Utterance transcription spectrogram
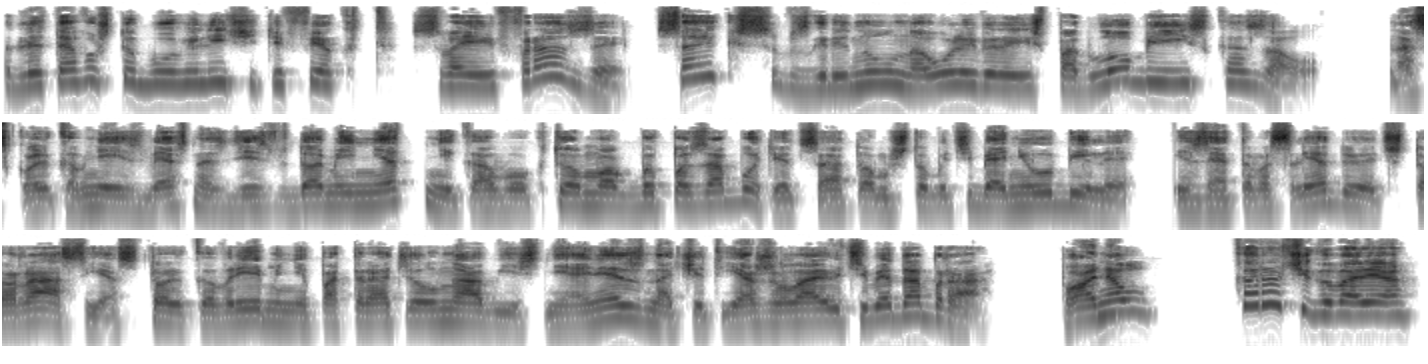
Для того, чтобы увеличить эффект своей фразы, Сайкс взглянул на Оливера из-под лобья и сказал, Насколько мне известно, здесь в доме нет никого, кто мог бы позаботиться о том, чтобы тебя не убили. Из этого следует, что раз я столько времени потратил на объяснение, значит, я желаю тебе добра. Понял? Короче говоря, —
